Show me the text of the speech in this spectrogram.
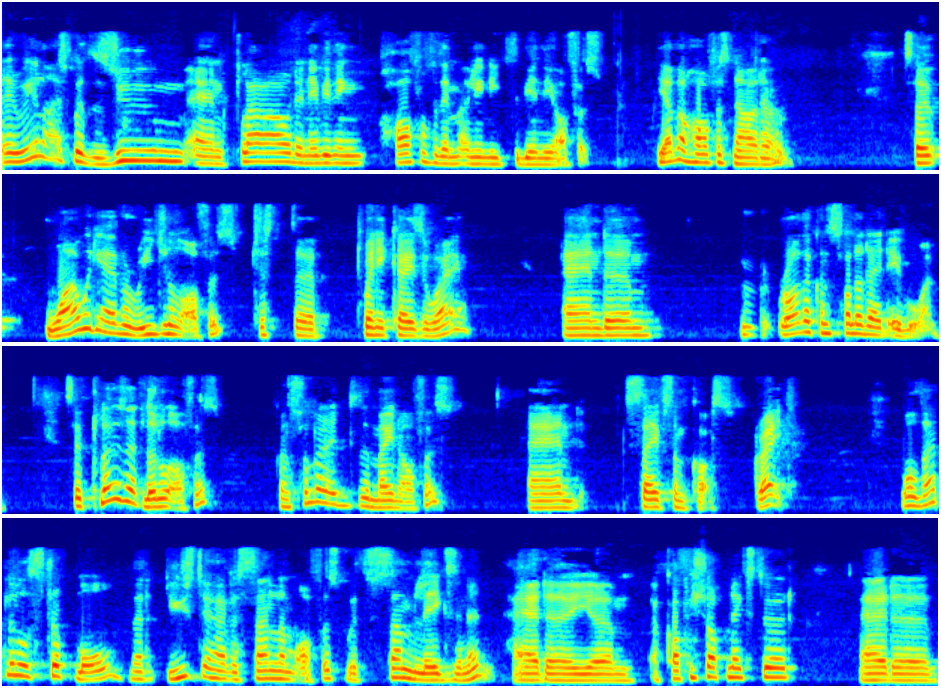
They realized with Zoom and cloud and everything, half of them only needs to be in the office. The other half is now at home. So why would you have a regional office just uh, 20 k's away and um, rather consolidate everyone? So close that little office, consolidate to the main office, and save some costs. Great. Well, that little strip mall that used to have a Sanlam office with some legs in it had a, um, a coffee shop next to it, had a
